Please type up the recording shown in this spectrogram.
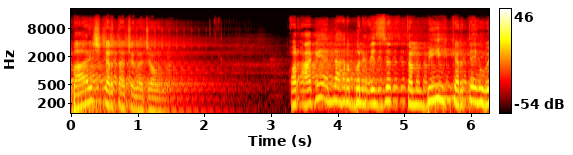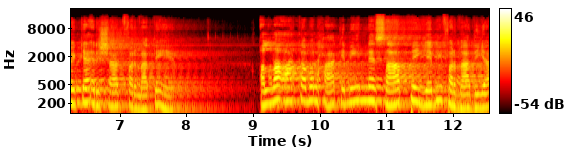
बारिश करता चला जाऊँगा। और आगे अल्लाह रब्बुल इज़्ज़त तंबीह करते हुए क्या इरशाद फरमाते हैं? अल्लाह अहकमुल हाकिमीन ने साथ पे ये भी फरमा दिया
